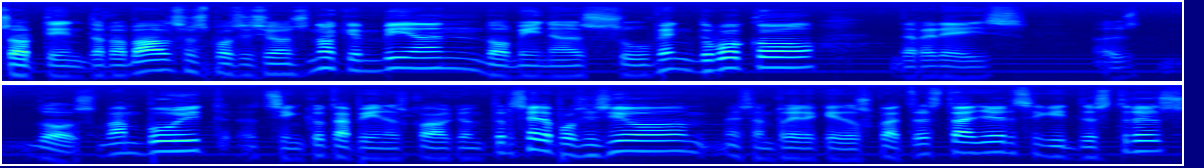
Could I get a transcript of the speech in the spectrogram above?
Sortint de revolts, les posicions no canvien, domina Suvenc de Boco, darrere ells els dos van 8, el 5 Otapin es col·loca en tercera posició, més enrere queda els 4 Staller, seguit dels 3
